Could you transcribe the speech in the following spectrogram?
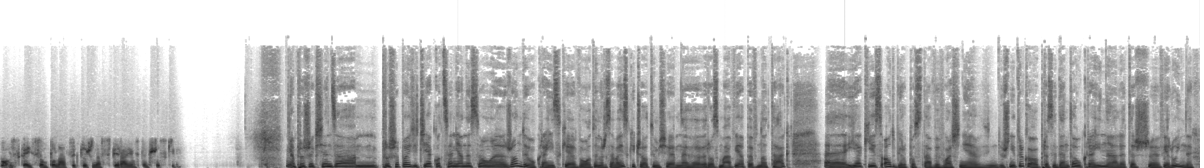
Polska i są Polacy, którzy nas wspierają w tym wszystkim. A proszę księdza, proszę powiedzieć, jak oceniane są e, rządy ukraińskie Wołodymyr Załański? Czy o tym się rozmawia? Pewno tak. E, jaki jest odbiór postawy właśnie już nie tylko prezydenta Ukrainy, ale też wielu innych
